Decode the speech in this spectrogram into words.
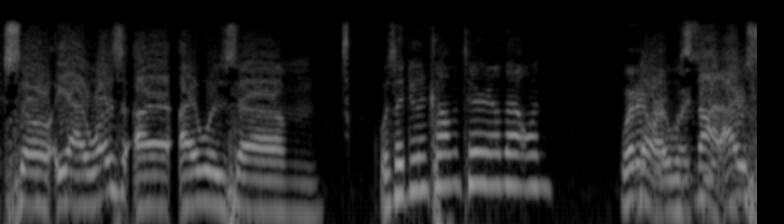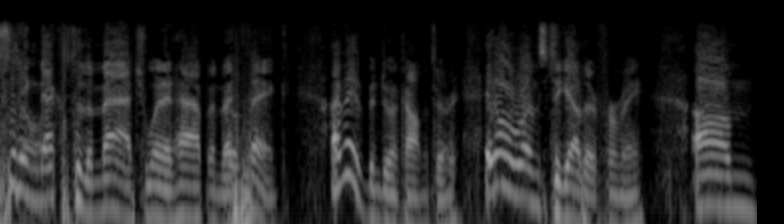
So yeah, I was uh, I was um was I doing commentary on that one? Whatever No, I it was not. I was sitting next to the match when it happened. I think I may have been doing commentary. It all runs together for me. Um,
